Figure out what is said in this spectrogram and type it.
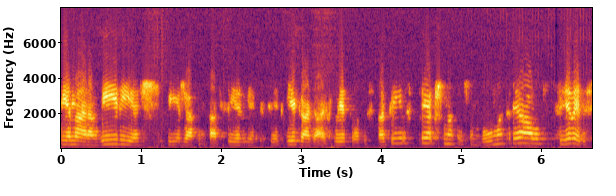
Piemēram, vīrieši biežāk nekā sievietes ir iegādājas lietotus sadzīves priekšmetus un būvmateriālus. Sievietes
